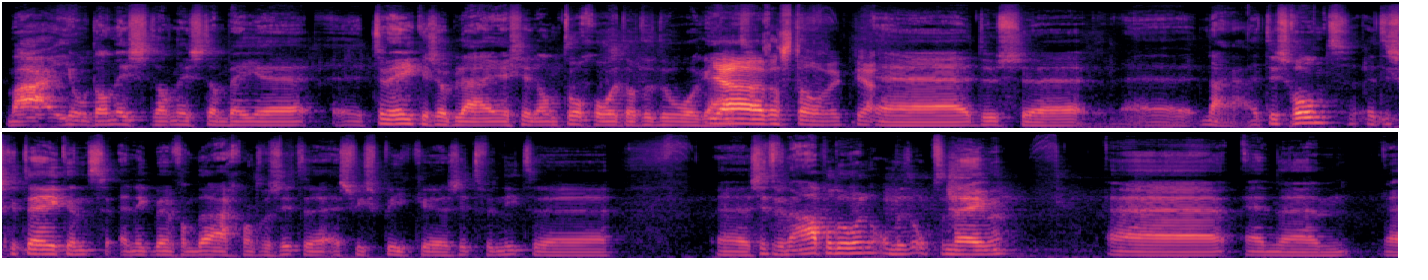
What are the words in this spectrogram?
Maar joh, dan, is, dan, is, dan ben je eh, twee keer zo blij als je dan toch hoort dat het doorgaat. Ja, dat snap ik. Ja. Eh, dus, eh, nou ja, het is rond, het is getekend en ik ben vandaag, want we zitten, as we speak, zitten we niet, zitten we in Apeldoorn om dit op te nemen. En ehm, eh,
